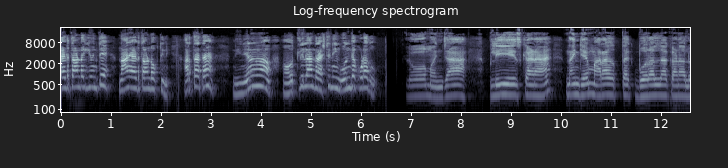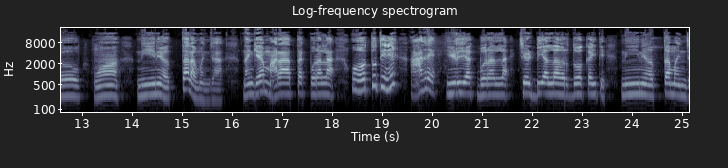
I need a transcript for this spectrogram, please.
ಎರಡು ತಗೊಂಡೋಗಿವಂತೆ ನಾನು ಎರಡು ತಗೊಂಡು ಹೋಗ್ತೀನಿ ಅರ್ಥ ನೀ ನೀನೇನು ಹೊತ್ತಿಲ್ಲ ಅಂದ್ರೆ ಅಷ್ಟೇ ನೀನು ಒಂದೇ ಕೊಡೋದು. ಲೋ ಮಂಜಾ ಪ್ಲೀಸ್ ಕಣ, ನಂಗೆ ಮರ ಹತ್ತಕ್ಕೆ ಬರಲ್ಲ ಲೋ. ಹ್ಞೂ, ನೀನೇ ಹತ್ತಲ್ಲ ಮಂಜ ನನಗೆ ಮರ ಹತ್ತಕ್ಕೆ ಬರಲ್ಲ. ಹತ್ತುತ್ತೀನಿ, ಆದರೆ ಇಳಿಯಕ್ಕೆ ಬರಲ್ಲ. ಚಡ್ಡಿ ಎಲ್ಲ ಹರಿದೋಕೈತಿ ನೀನು ಹತ್ತ ಮಂಜ.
